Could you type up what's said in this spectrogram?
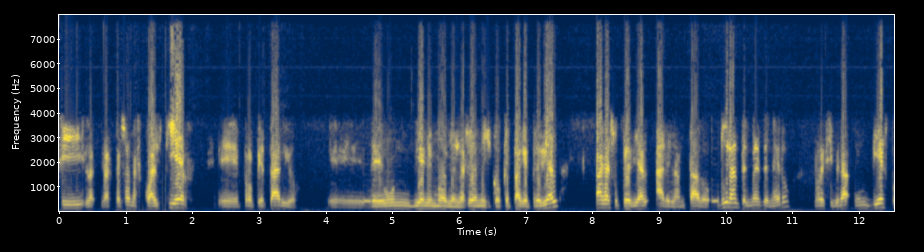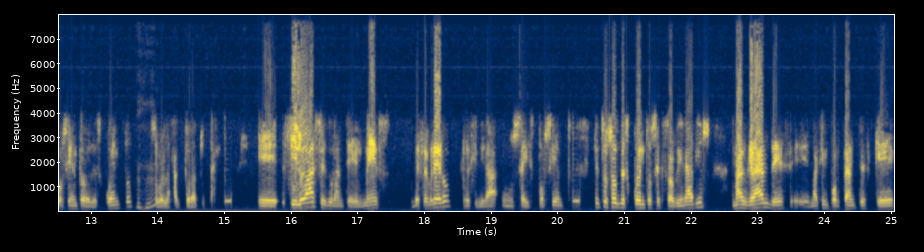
si la- las personas, cualquier eh, propietario eh, de un bien inmueble en la Ciudad de México que pague predial, paga su predial adelantado durante el mes de enero, recibirá un 10% de descuento sobre la factura total. Eh, si lo hace durante el mes de febrero, recibirá un 6%. Estos son descuentos extraordinarios, más grandes, eh, más importantes que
